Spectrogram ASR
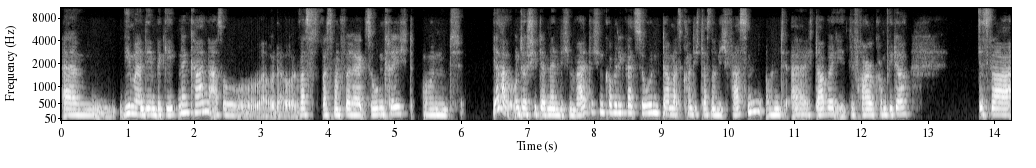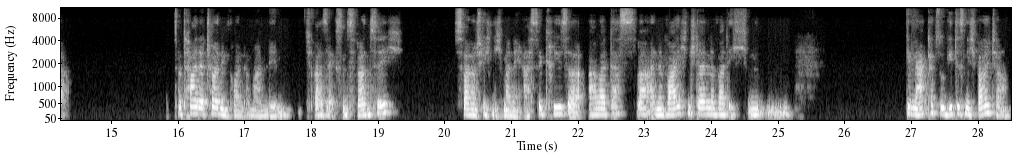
ähm, wie man dem begegnen kann, also oder was, was man für Reaktionen kriegt und ja, Unterschied der männlichen weiblichen Kommunikation. Damals konnte ich das noch nicht fassen und äh, ich glaube, die Frage kommt wieder, das war total der Turning Point in meinem Leben. Ich war 26 es war natürlich nicht meine erste Krise, aber das war eine Weichenstelle, weil ich gemerkt habe, so geht es nicht weiter.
